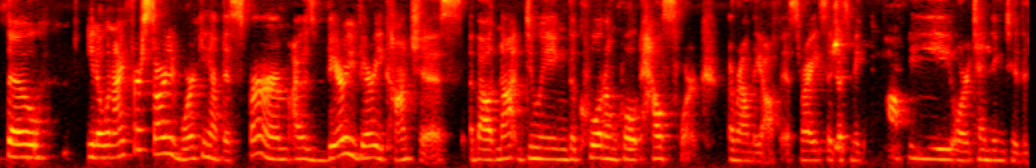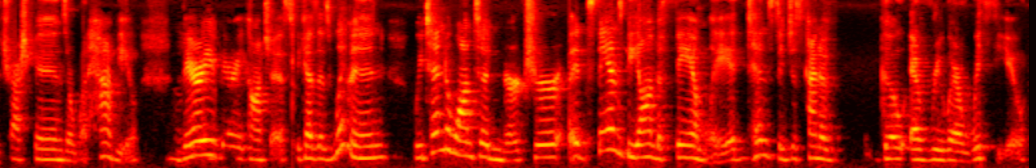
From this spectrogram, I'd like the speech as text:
So you know, when I first started working at this firm, I was very, very conscious about not doing the quote unquote housework around the office, right? Such just making coffee or attending to the trash bins or what have you. Mm-hmm. Very, very conscious because as women, we tend to want to nurture, it spans beyond the family. It tends to just kind of go everywhere with you.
